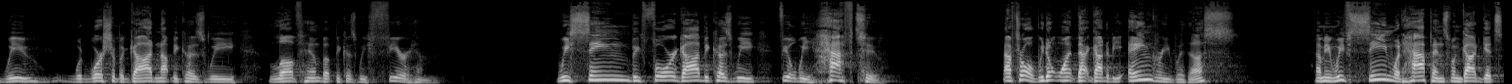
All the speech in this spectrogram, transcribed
We would worship a God not because we love him, but because we fear him. We sing before God because we feel we have to. After all, we don't want that God to be angry with us. I mean, we've seen what happens when God gets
